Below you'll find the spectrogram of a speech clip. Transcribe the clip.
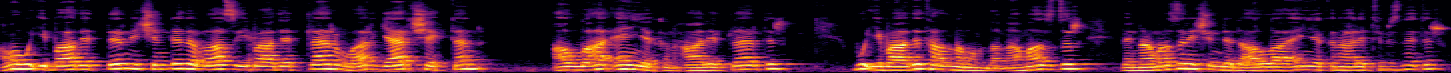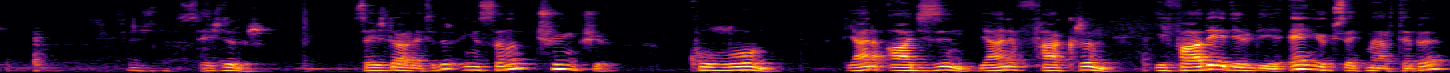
Ama bu ibadetlerin içinde de bazı ibadetler var. Gerçekten Allah'a en yakın haletlerdir. Bu ibadet anlamında namazdır ve namazın içinde de Allah'a en yakın haletimiz nedir? Secde. secdedir. Secde aletidir. İnsanın çünkü kulluğun yani acizin yani fakrın ifade edildiği en yüksek mertebe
